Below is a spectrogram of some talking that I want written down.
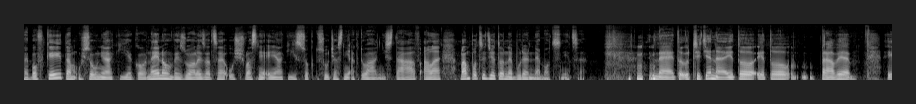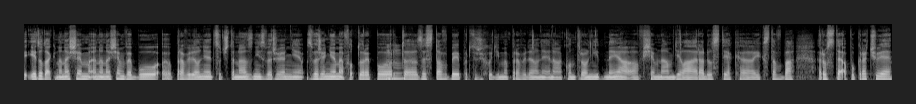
webovky, tam už jsou nějaký jako nejenom vizualizace, už vlastně i nějaký současný aktuální stav, ale mám pocit, že to nebude nemocnice. ne, to určitě ne. Je to, je to právě, je to tak, na našem, na našem webu eh, pravidelně co 14 dní zveřejně, zveřejňujeme fotoreport mm-hmm. ze stavby, protože chodíme pravidelně na kontrolní dny a, a všem nám dělá radost, jak, eh, jak stavba roste a pokračuje.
